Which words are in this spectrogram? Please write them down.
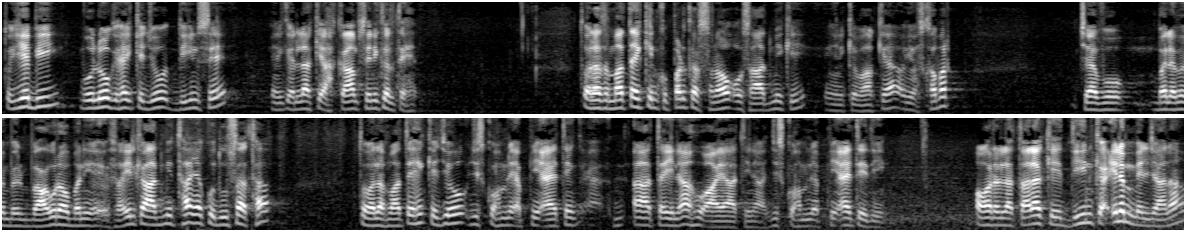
تو یہ بھی وہ لوگ ہیں کہ جو دین سے یعنی کہ اللہ کے احکام سے نکلتے ہیں۔ تو اللہ تعالیٰ ہے کہ ان کو پڑھ کر سناؤ اس آدمی کی یعنی کہ واقعہ یا اس خبر۔ چاہے وہ بلم بن باورہ بنی اسرائیل کا آدمی تھا یا کوئی دوسرا تھا۔ تو اللہ ماتے ہیں کہ جو، جس کو ہم نے اپنی آیتیں آتینہ ہو آیاتینہ جس کو ہم نے اپنی آیتیں دیں۔ اور اللہ تعالیٰ کے دین کا علم مل جانا،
